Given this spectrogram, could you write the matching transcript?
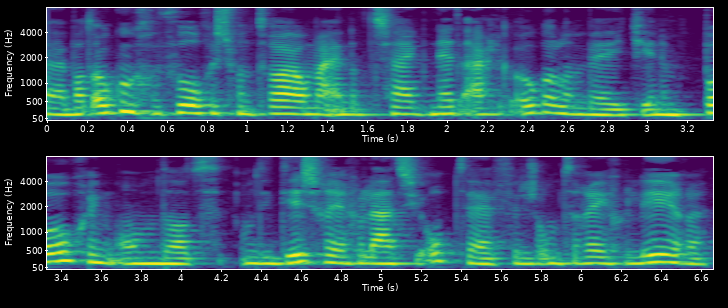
uh, wat ook een gevolg is van trauma, en dat zei ik net eigenlijk ook al een beetje, in een poging om, dat, om die dysregulatie op te heffen, dus om te reguleren,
